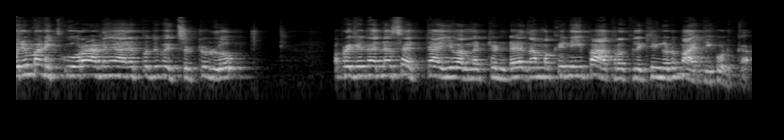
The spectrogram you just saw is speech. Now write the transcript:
ഒരു മണിക്കൂറാണ് ഞാനിപ്പോൾ ഇത് വെച്ചിട്ടുള്ളൂ. അപ്പോഴേക്കും തന്നെ സെറ്റായി വന്നിട്ടുണ്ട്. നമുക്കിനി ഈ പാത്രത്തിലേക്ക് ഇങ്ങോട്ട് മാറ്റി കൊടുക്കാം.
